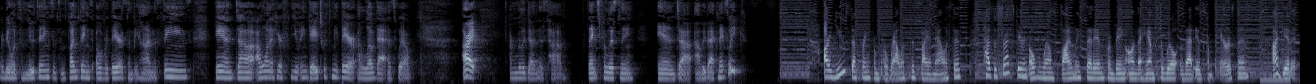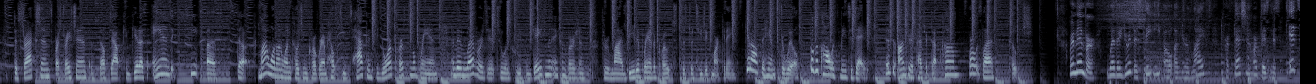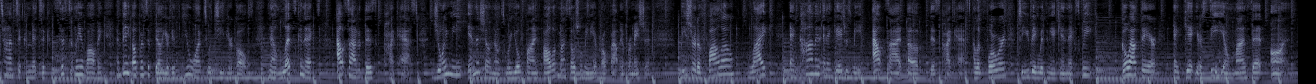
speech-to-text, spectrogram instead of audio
we're doing some new things and some fun things over there, some behind the scenes. And uh, I want to hear from you. Engage with me there. I love that as well. All right. I'm really done this time. Thanks for listening. And uh, I'll be back next week. Are you suffering from paralysis by analysis? Has the stress, fear, and overwhelm finally set in from being on the hamster wheel that is comparison? I get it. Distractions, frustrations, and self doubt can get us and keep us stuck. My one on one coaching program helps you tap into your personal brand and then leverage it to increase engagement and conversions through my Be the Brand approach to strategic marketing. Get off the hamster wheel. Book a call with me today. Visit AndreaPatrick.com forward slash coach. Remember, whether you're the CEO of your life, profession, or business, it's time to commit to consistently evolving and being open to failure if you want to achieve your goals. Now, let's connect outside of this podcast. Join me in the show notes where you'll find all of my social media profile information. Be sure to follow, like, and comment and engage with me outside of this podcast. I look forward to you being with me again next week. Go out there and get your CEO mindset on.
